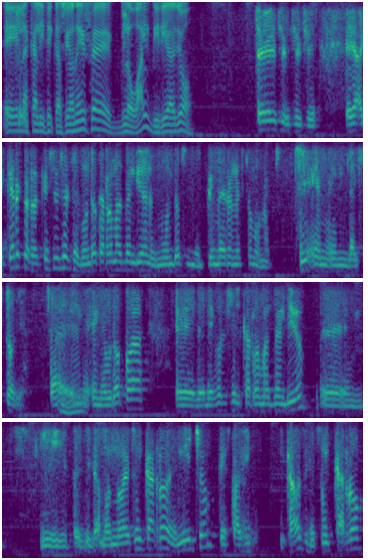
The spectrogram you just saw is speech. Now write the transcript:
eh, la calificación es global, diría yo. Sí, sí, sí, sí. Eh, hay que recordar que ese es el segundo carro más vendido en el mundo, sino el primero en este momento, sí, en, la historia. O sea, en, Europa eh, de lejos es el carro más vendido eh, y pues digamos no es un carro de nicho que está bien calificado, sino es un carro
